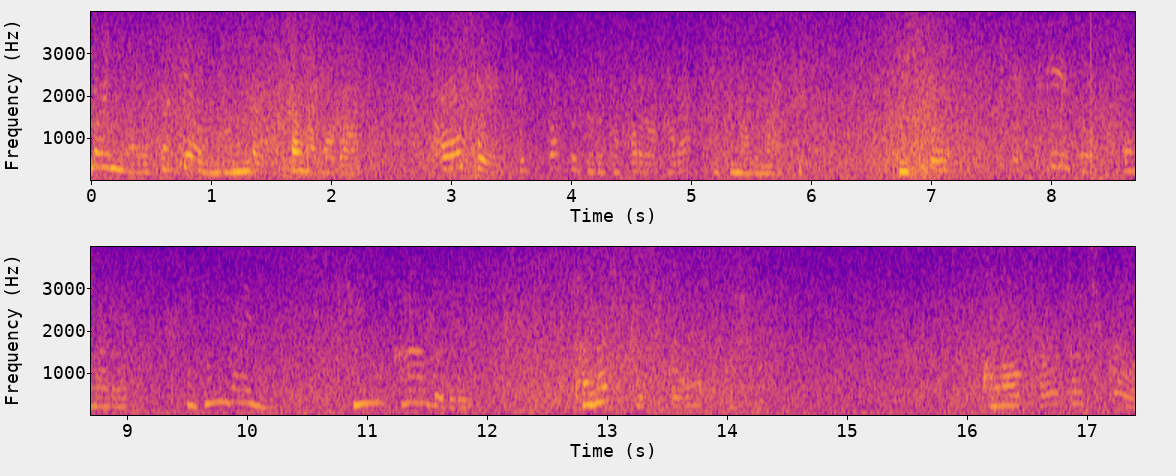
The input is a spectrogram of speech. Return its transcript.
杯のお酒を飲んだ若者が、遠くへ出発するところから始まります。そして、スキーと重なる自分台の急カーブで、悲しく事故を起こします。この交通事故を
